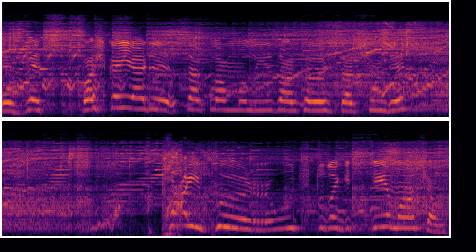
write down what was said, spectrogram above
Evet. Başka yerde saklanmalıyız arkadaşlar şimdi. Piper uçtu da gitti maşallah.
